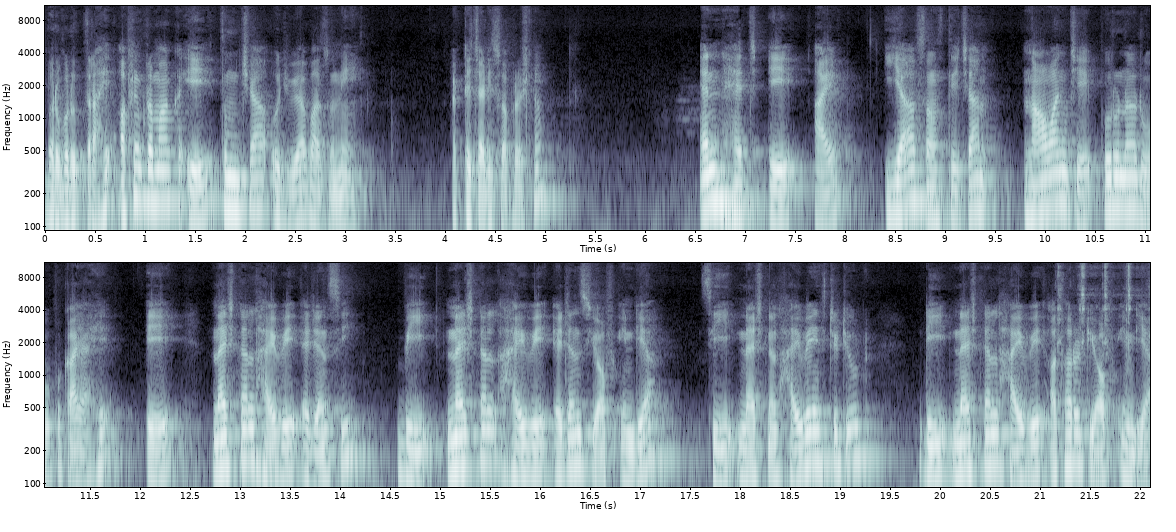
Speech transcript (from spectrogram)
बरोबर उत्तर आहे. ऑप्शन क्रमांक ए तुमच्या उजव्या बाजूने. अठ्ठेचाळीसवा प्रश्न. एन एच ए आय या संस्थेच्या नावांचे पूर्ण रूप काय आहे? A national highway agency B national highway agency of India C national highway institute D national highway authority of India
